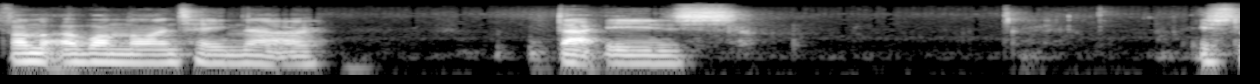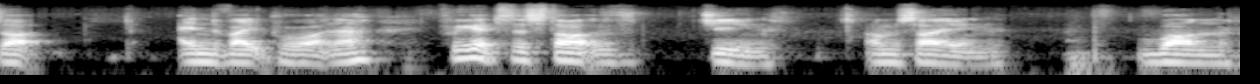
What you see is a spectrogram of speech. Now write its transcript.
if I'm at a one nineteen now, that is. It's like end of April right now. If we get to the start of June, I'm saying one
